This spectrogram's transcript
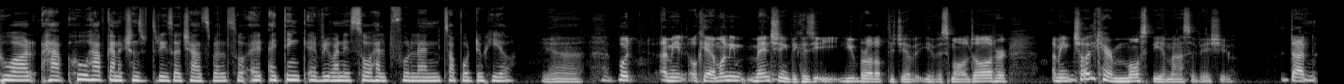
who are have who have connections with research as well. So I, I think everyone is so helpful and supportive here. Yeah, but I mean, okay, I'm only mentioning because you, you brought up that you have, you have a small daughter. I mean, mm. childcare must be a massive issue that mm.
